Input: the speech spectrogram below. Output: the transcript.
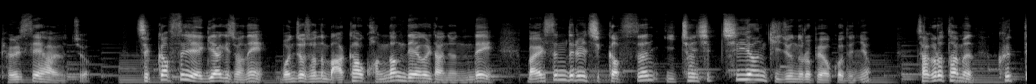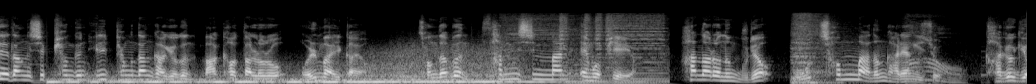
별세하였죠 집값을 얘기하기 전에 먼저 저는 마카오 관광대학을 다녔는데 말씀드릴 집값은 2017년 기준으로 배웠거든요. 자 그렇다면 그때 당시 평균 1평당 가격은 마카오 달러로 얼마일까요? 정답은 30만 MOP예요. 한화로는 무려 5천만원 가량이죠. 가격이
